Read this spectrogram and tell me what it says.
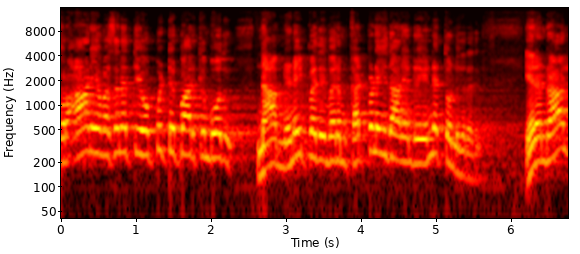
குரானிய வசனத்தை ஒப்பிட்டு பார்க்கும்போது நாம் நினைப்பது வெறும் கற்பனை தான் என்று என்ன தோன்றுகிறது. ஏனென்றால்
